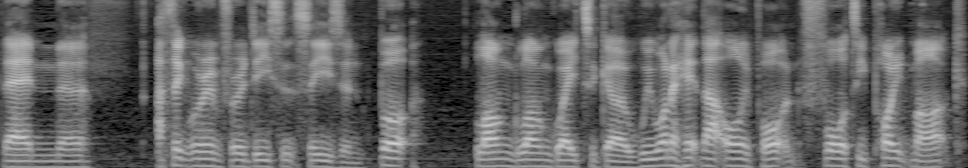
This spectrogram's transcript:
then uh, I think we're in for a decent season. But long, long way to go. We want to hit that all important 40 point mark.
